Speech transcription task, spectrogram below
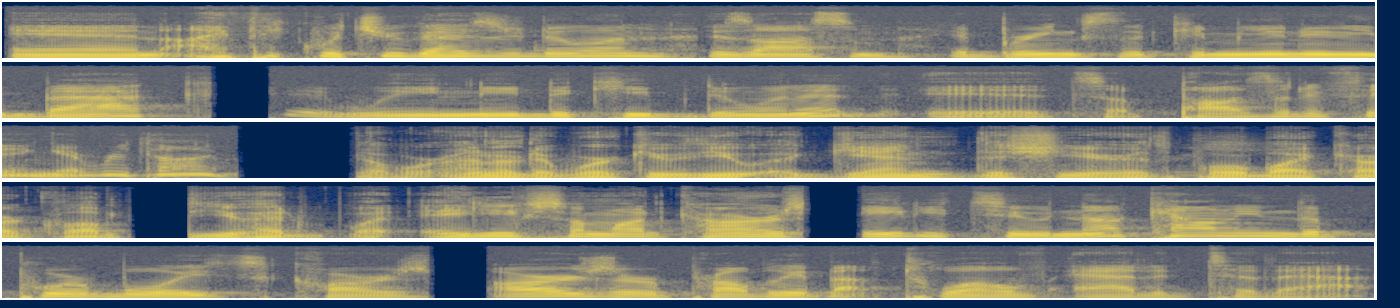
And I think what you guys are doing is awesome. It brings the community back. We need to keep doing it. It's a positive thing every time. We're honored to work with you again this year at the Poor Boy Car Club. You had, what, 80 some odd cars? 82, not counting the poor boys' cars. Ours are probably about 12 added to that.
